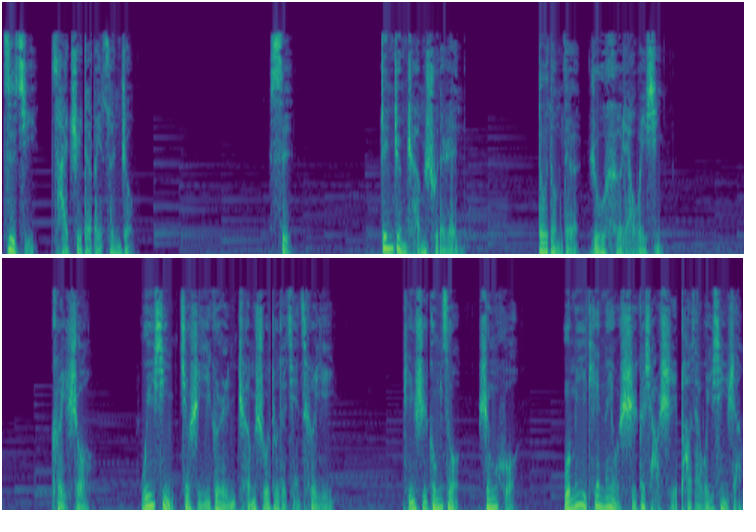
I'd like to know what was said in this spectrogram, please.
自己才值得被尊重。四，真正成熟的人，都懂得如何聊微信。可以说，微信就是一个人成熟度的检测仪。平时工作生活，我们一天能有十个小时泡在微信上。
